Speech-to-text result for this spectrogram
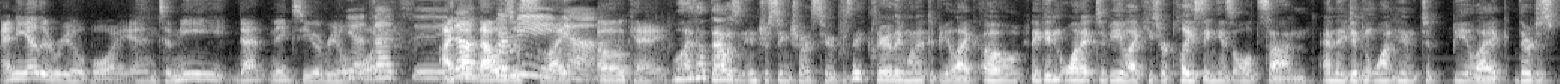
any other real boy," and to me, that makes you a real yeah, boy. that's. Uh, I thought that was for just me, like, yeah. oh, okay. Well, I thought that was an interesting choice too, because they clearly wanted to be like, oh, they didn't want it to be like he's replacing his old son, and they didn't want him to be like they're just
